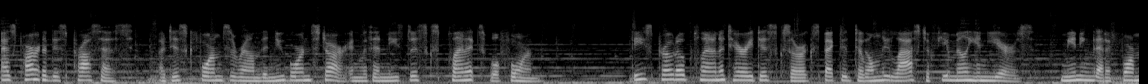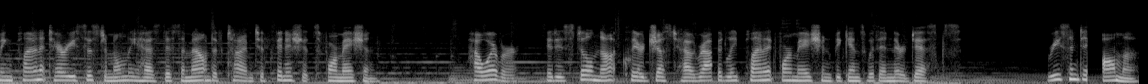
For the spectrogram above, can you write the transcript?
As part of this process, a disk forms around the newborn star and within these disks planets will form. These protoplanetary disks are expected to only last a few million years, meaning that a forming planetary system only has this amount of time to finish its formation. However, it is still not clear just how rapidly planet formation begins within their disks. Recent ALMA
